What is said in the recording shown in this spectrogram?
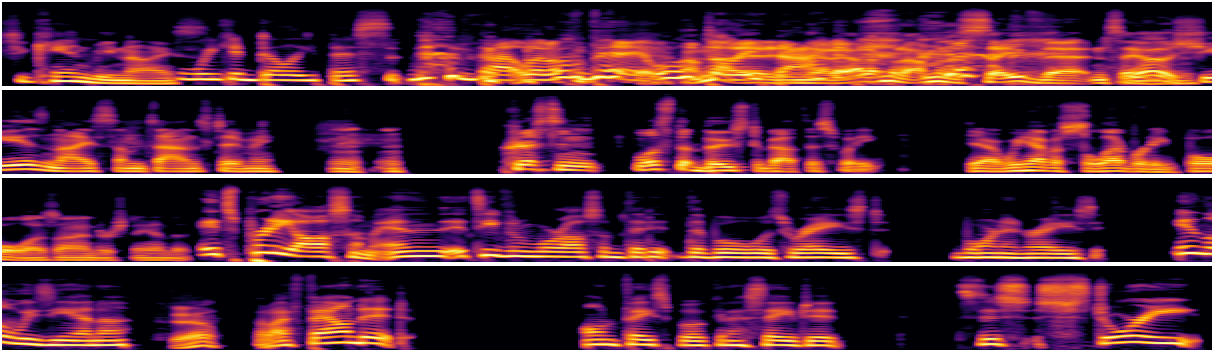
She can be nice. We could delete this that little bit. We'll I'm not editing that. out. I'm gonna I'm gonna save that and say, oh, Mhm. she is nice sometimes to me. Mhm. Kristen, what's the boost about this week? Yeah, we have a celebrity bull, as I understand it. It's pretty awesome, and it's even more awesome that it, the bull was raised, born and raised in Louisiana. Yeah. But I found it on Facebook and I saved it. It's this story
